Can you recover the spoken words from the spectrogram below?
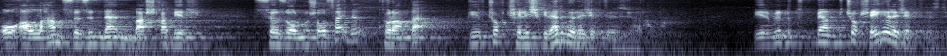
O Allah'ın sözünden başka bir söz olmuş olsaydı Kur'an'da birçok çelişkiler görecektiniz diyor Allah. Birbirini tutmayan birçok şey görecektiniz diyor.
